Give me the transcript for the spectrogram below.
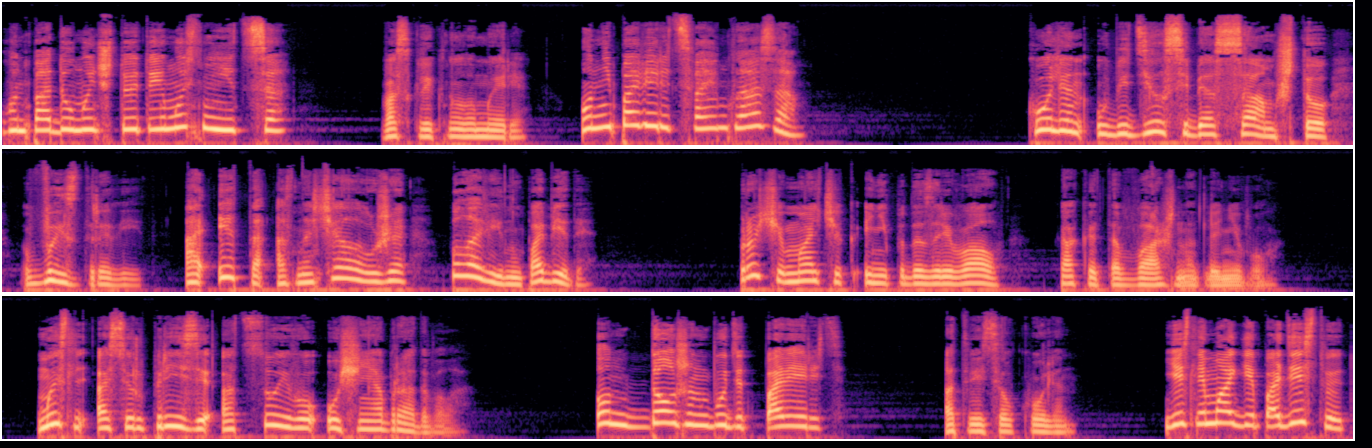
«Он подумает, что это ему снится», — воскликнула Мэри. «Он не поверит своим глазам». Колин убедил себя сам, что выздоровеет, а это означало уже половину победы. Впрочем, мальчик и не подозревал, как это важно для него. Мысль о сюрпризе отцу его очень обрадовала. «Он должен будет поверить», — ответил Колин. «Если магия подействует,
